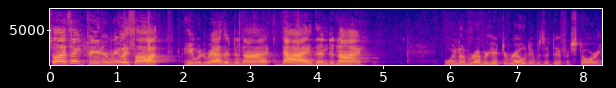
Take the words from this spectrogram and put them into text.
so I think Peter really thought he would rather deny, die than deny. When the rubber hit the road, it was a different story.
